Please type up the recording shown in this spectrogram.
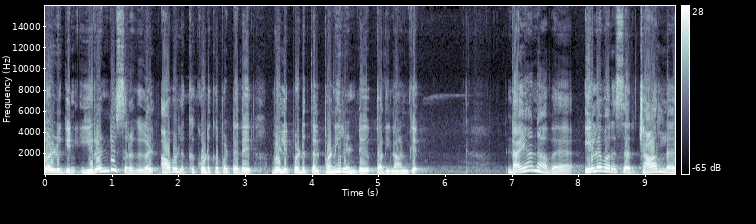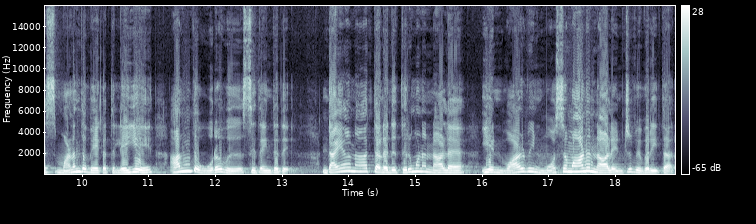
கழுகின் இரண்டு சிறகுகள் அவளுக்கு கொடுக்கப்பட்டது. வெளிப்படுத்தல் பனிரெண்டு பதினான்கு. டயானாவை இளவரசர் சார்லஸ் மணந்த வேகத்திலேயே அந்த உறவு சிதைந்தது. டயானா தனது திருமண நாளை என் வாழ்வின் மோசமான நாள் என்று விவரித்தார்.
